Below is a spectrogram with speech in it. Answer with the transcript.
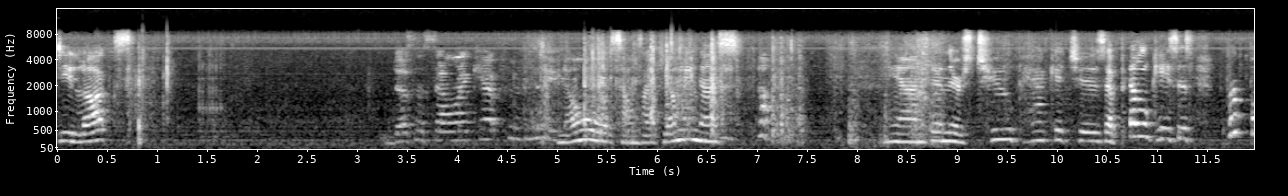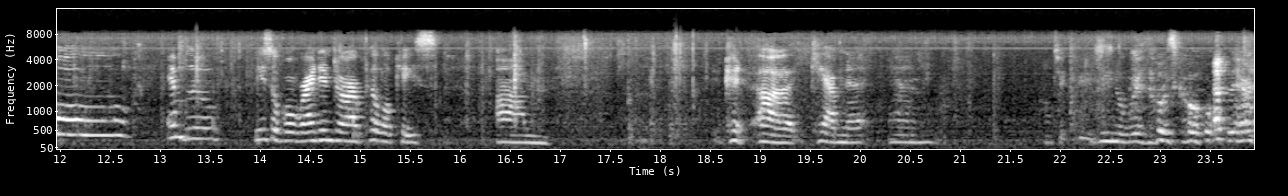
deluxe. Doesn't sound like cat food to me. No, it sounds like yumminess. And then there's two packages of pillowcases, purple and blue. These will go right into our pillowcase um, uh, cabinet. And I'll take these. do you know where those go over there?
